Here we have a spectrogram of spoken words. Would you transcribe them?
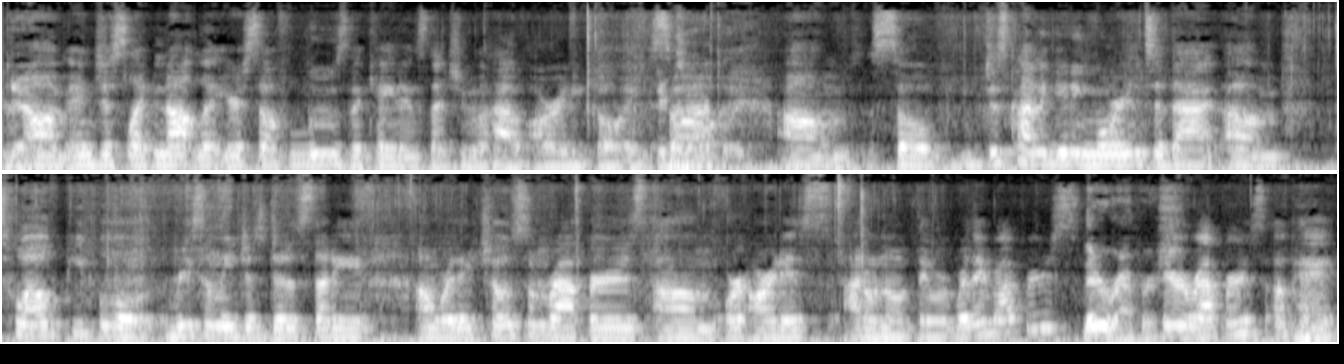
Yeah. um, and just like not let yourself lose the cadence that you have already going so exactly um, so just kind of getting more into that. Um, Twelve people recently just did a study um, where they chose some rappers um, or artists. I don't know if they were were they rappers. They were rappers They were rappers, okay,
